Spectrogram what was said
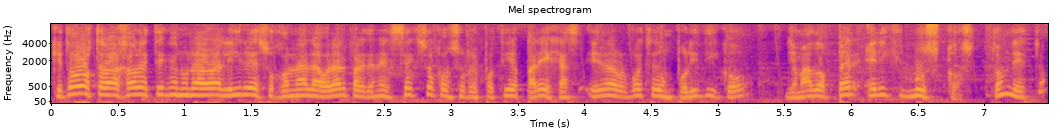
Que todos los trabajadores tengan una hora libre de su jornada laboral para tener sexo con sus respectivas parejas era la propuesta de un político llamado Per Erik Muskos. ¿Dónde esto?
